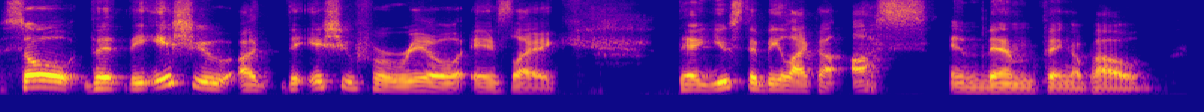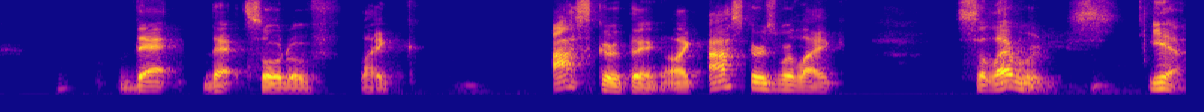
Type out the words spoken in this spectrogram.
So the the issue uh, the issue for real is like there used to be like a us and them thing about that that sort of like Oscar thing. Like Oscars were like celebrities. yeah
